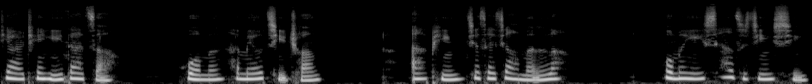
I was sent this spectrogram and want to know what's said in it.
第二天一大早，我们还没有起床，阿平就在叫门了。我们一下子惊醒，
